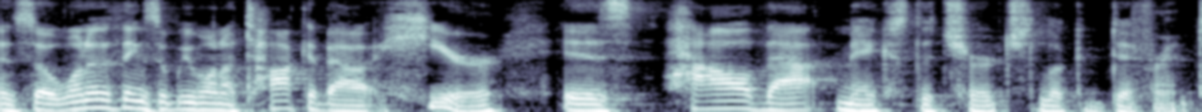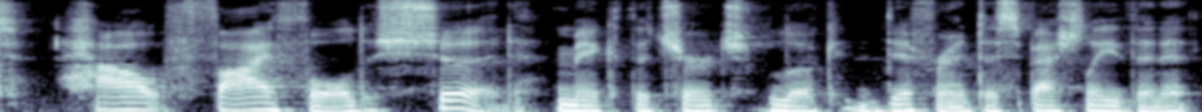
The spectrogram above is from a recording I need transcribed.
And so one of the things that we want to talk about here is how that makes the church look different. How fivefold should make the church look different, especially than it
